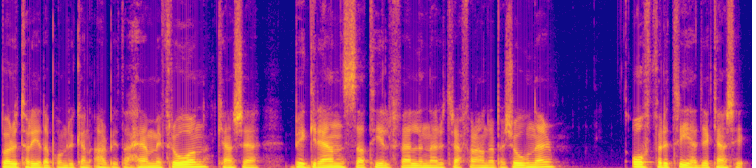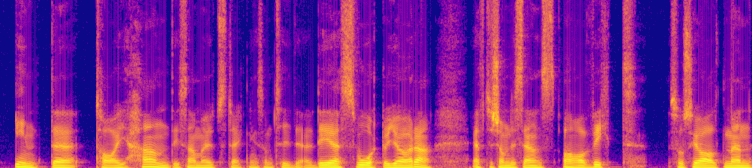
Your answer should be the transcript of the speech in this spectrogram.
bör du ta reda på om du kan arbeta hemifrån, kanske begränsa tillfällen när du träffar andra personer. Och för det tredje kanske inte ta i hand i samma utsträckning som tidigare. Det är svårt att göra eftersom det sänds avvitt socialt, men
